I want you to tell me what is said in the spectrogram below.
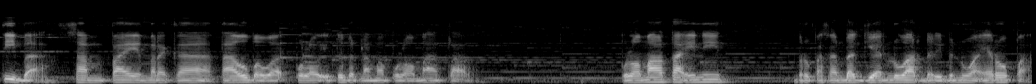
tiba sampai mereka tahu bahwa pulau itu bernama Pulau Malta. Pulau Malta ini merupakan bagian luar dari benua Eropa,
